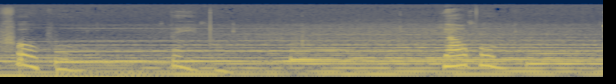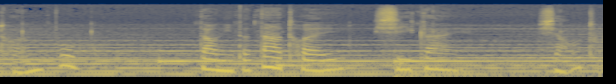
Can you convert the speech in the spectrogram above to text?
腹部、背部、腰部、臀部，到你的大腿、膝盖、小腿，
